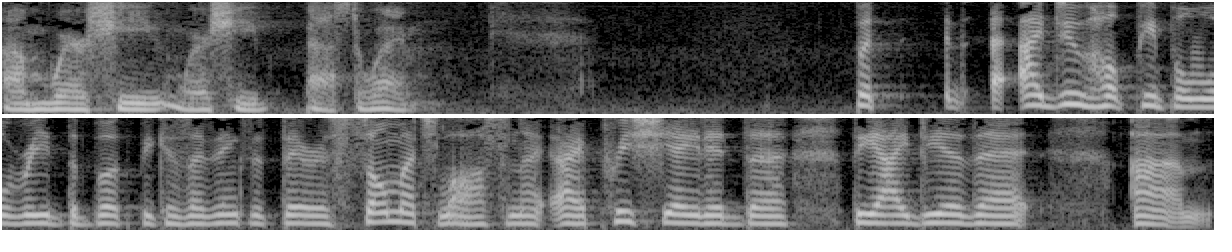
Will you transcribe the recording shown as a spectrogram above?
um, where she where she passed away. But I do hope people will read the book because I think that there is so much loss, and I, I appreciated the the idea that um,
